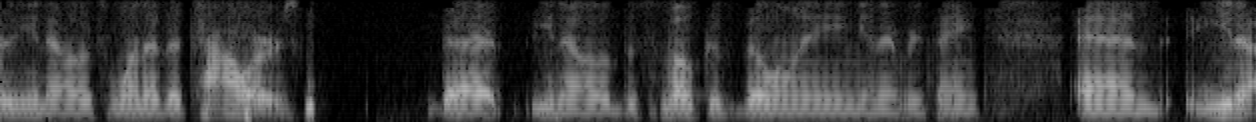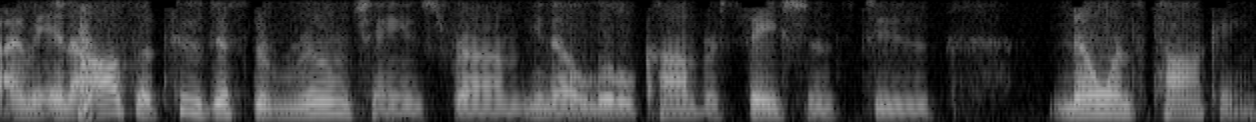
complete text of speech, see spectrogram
you know it's one of the towers that you know the smoke is billowing and everything. And you know I mean and also too just the room changed from you know little conversations to no one's talking.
